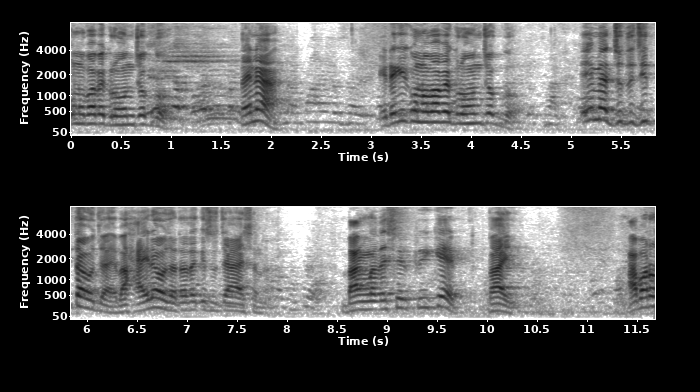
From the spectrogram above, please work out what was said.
কোনোভাবে গ্রহণযোগ্য? তাই না? এটা কি কোনোভাবে গ্রহণযোগ্য? এই ম্যাচ যদি জিততেও যায় বা হাইরাও যায়, তাতে কিছু যায় আসে না। বাংলাদেশের ক্রিকেট, ভাই, আবারও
